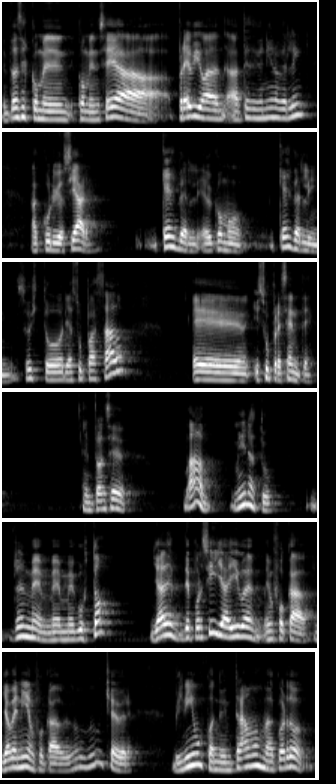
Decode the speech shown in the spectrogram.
Entonces comencé a, previo a, antes de venir a Berlín, a curiosear qué es Berlín, eh, como, qué es Berlín, su historia, su pasado eh, y su presente. Entonces, va, mira tú, me, me, me gustó. Ya de, de, por sí ya iba enfocado, ya venía enfocado, muy chévere. Vinimos cuando entramos, me acuerdo,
